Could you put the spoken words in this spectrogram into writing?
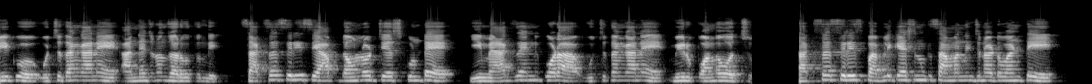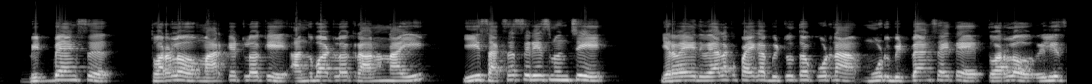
మీకు ఉచితంగానే అందించడం జరుగుతుంది. సక్సెస్ సిరీస్ యాప్ డౌన్లోడ్ చేసుకుంటే ఈ మ్యాగజైన్ కూడా ఉచితంగానే మీరు పొందవచ్చు. సక్సెస్ సిరీస్ పబ్లికేషన్కి సంబంధించినటువంటి బిట్ బ్యాంక్స్ త్వరలో మార్కెట్లోకి అందుబాటులోకి రానున్నాయి. ఈ సక్సెస్ సిరీస్ నుంచి ఇరవై ఐదు వేలకు పైగా బిట్లతో కూడిన మూడు బిట్ బ్యాంక్స్ అయితే త్వరలో రిలీజ్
